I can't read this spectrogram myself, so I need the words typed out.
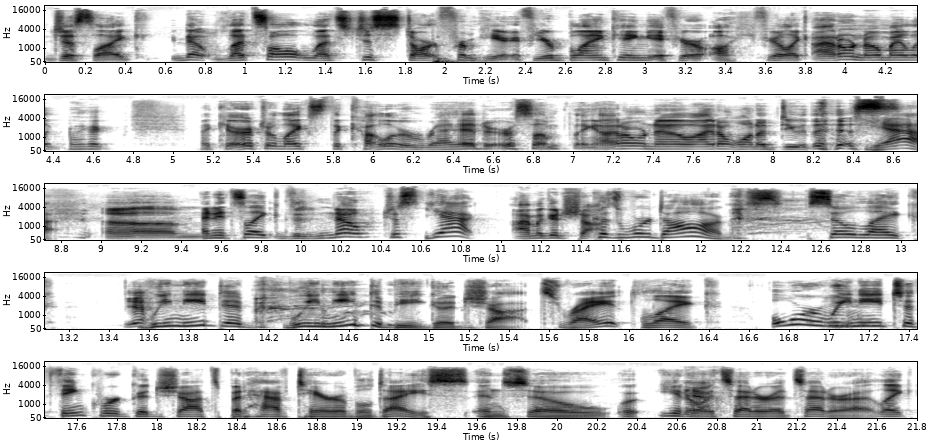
Just like no, let's all let's just start from here. If you're blanking, if you're if you're like I don't know, my my, my character likes the color red or something. I don't know. I don't want to do this. Yeah. Um, And it's like no, just Yeah, I'm a good shot. because we're dogs. So like, Yeah. we need to we need to be good shots, right? Like, or Mm-hmm. we need to think we're good shots but have terrible dice, and so uh, you know, Yeah. et cetera, et cetera. Like,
